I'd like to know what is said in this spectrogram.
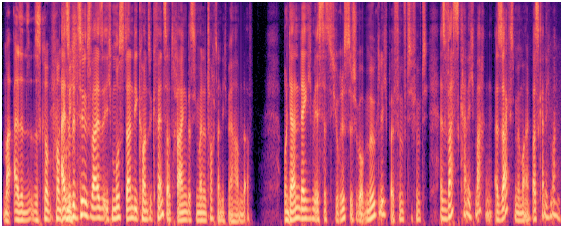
Mal- Also das kommt vom Also beziehungsweise ich muss dann die Konsequenz ertragen, dass ich meine Tochter nicht mehr haben darf. Und dann denke ich mir, ist das juristisch überhaupt möglich bei 50-50? Also was kann ich machen? Also sag's mir mal, was kann ich machen?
